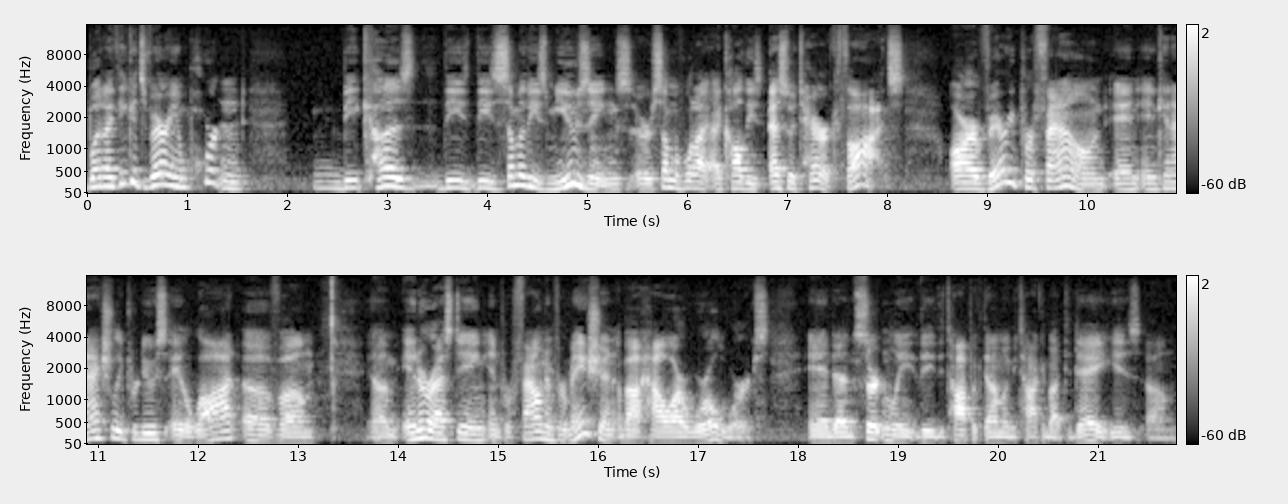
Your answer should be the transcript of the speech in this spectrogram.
but I think it's very important because these these some of these musings, or some of what I, I call these esoteric thoughts, are very profound and, and can actually produce a lot of um, um, interesting and profound information about how our world works. And uh, certainly the, the topic that I'm going to be talking about today is, um,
